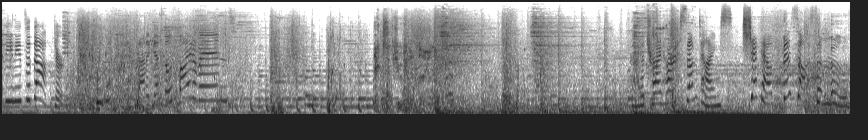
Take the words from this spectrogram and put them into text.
somebody needs a doctor. Gotta get those vitamins. Executing annihilation. Gotta try hard sometimes. Check out this awesome move.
